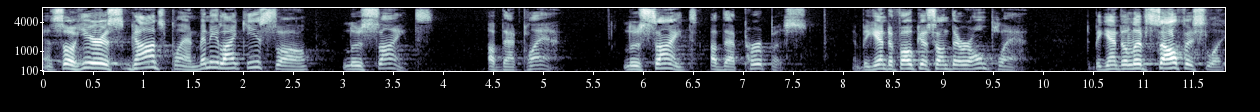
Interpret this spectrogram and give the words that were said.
And so here is God's plan. Many, like Esau, lose sight of that plan, lose sight of that purpose, and begin to focus on their own plan, to begin to live selfishly,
